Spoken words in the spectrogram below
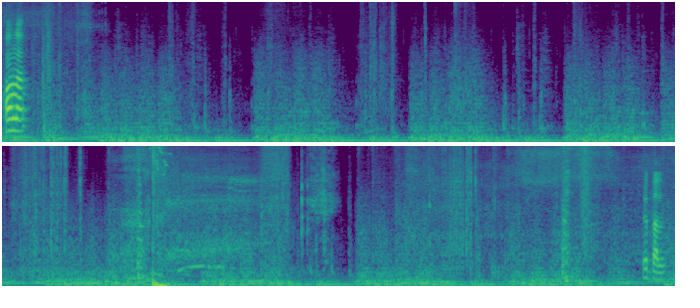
Hola. ¿Qué tal?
